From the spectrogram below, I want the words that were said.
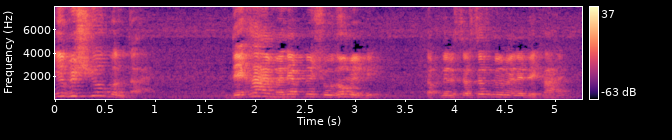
ये विषयोग बनता है। देखा है मैंने अपने शोधों में भी, अपने रिसर्चेज में मैंने देखा है।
